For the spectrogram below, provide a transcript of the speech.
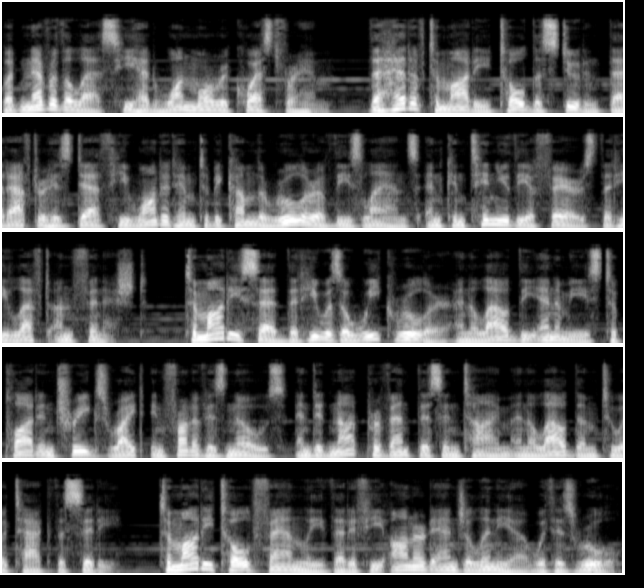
but nevertheless he had one more request for him. The head of Tamati told the student that after his death he wanted him to become the ruler of these lands and continue the affairs that he left unfinished. Tamati said that he was a weak ruler and allowed the enemies to plot intrigues right in front of his nose and did not prevent this in time and allowed them to attack the city. Tamati told Fan Li that if he honored Angelinia with his rule,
